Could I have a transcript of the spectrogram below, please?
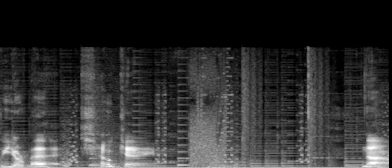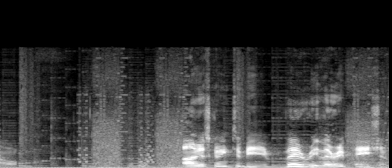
We are back. Okay. Now, I'm just going to be very, very patient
